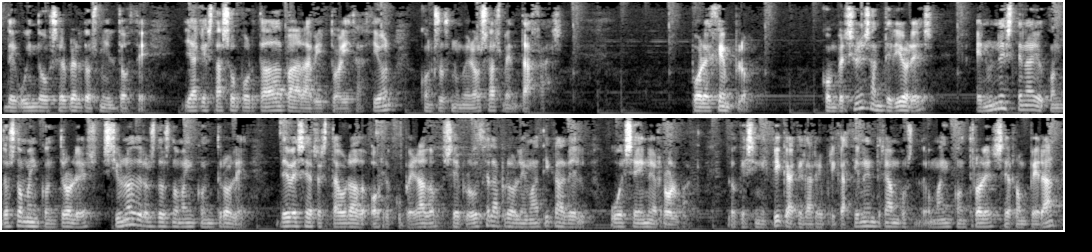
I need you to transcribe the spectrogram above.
de Windows Server 2012, ya que está soportada para la virtualización con sus numerosas ventajas. Por ejemplo, con versiones anteriores, en un escenario con dos domain controllers, si uno de los dos domain controllers debe ser restaurado o recuperado, se produce la problemática del USN rollback, lo que significa que la replicación entre ambos domain controllers se romperá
